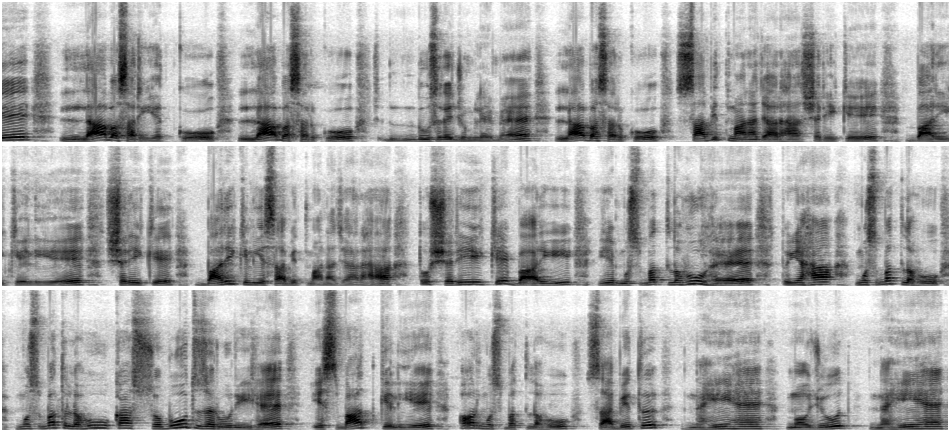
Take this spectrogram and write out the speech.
कि लाबसरियत को, लाबसर को, दूसरे जुमले में, लाबसर को साबित माना जा रहा शरीक बारी के लिए, शरीक बारी के लिए साबित माना जा रहा। तो शरीक बारी ये मुस्बत लहू है तो यहाँ मुस्बत लहू मुस्बत लहू का सबूत ज़रूरी है इस बात के लिए और मुस्बत लहू साबित नहीं है, मौजूद नहीं है,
